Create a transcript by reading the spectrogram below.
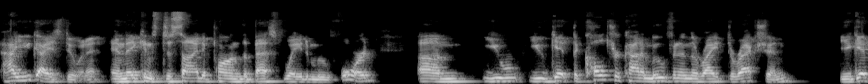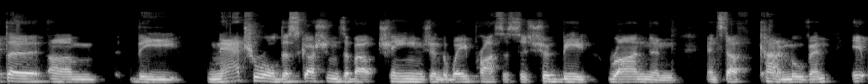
How you guys doing it?" And they can decide upon the best way to move forward. Um, you you get the culture kind of moving in the right direction. You get the um, the natural discussions about change and the way processes should be run and and stuff kind of moving it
